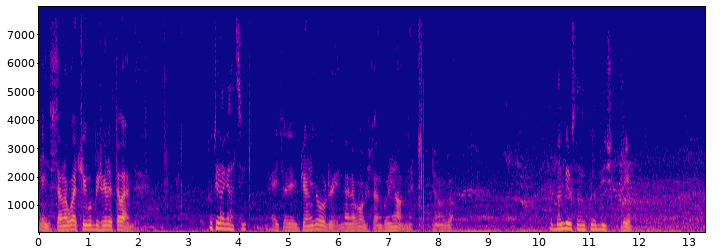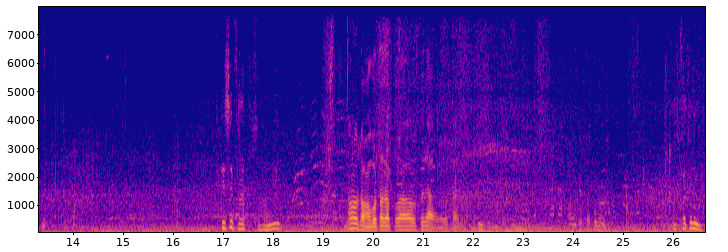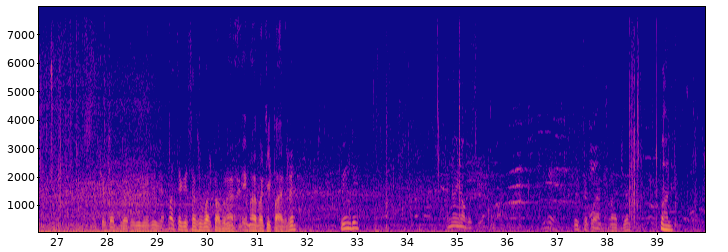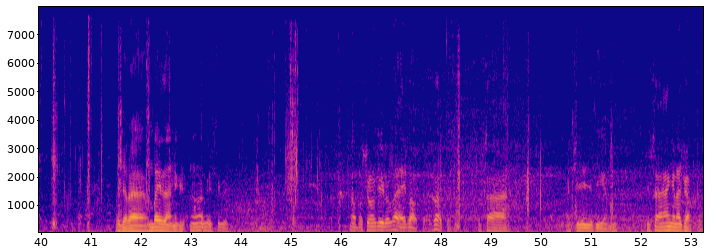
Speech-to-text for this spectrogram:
Niente, stanno qua 5 biciclette avanti. Tutti i ragazzi? E c'è i genitori, i nani stanno pure i nonni, io non lo so. Il bambino stava con quella bici. Sì. Che si è fatto questo bambino? Non lo so, l'ho portato al- all'ospedale, l'ho portato. Non si è fatto nulla. Non si è fatto nulla. Cercato la fotografia. A parte che sta sul balcone e me l'ha fatto il padre. Quindi E noi no così. eh. questo qua, guarda. Quale? Questo era un paio d'anni che. No, no, questo, questo. No, possono dirlo là, è rotto, è rotto. Ci sta accidente si chiama. Ci sta anche una ciappa.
